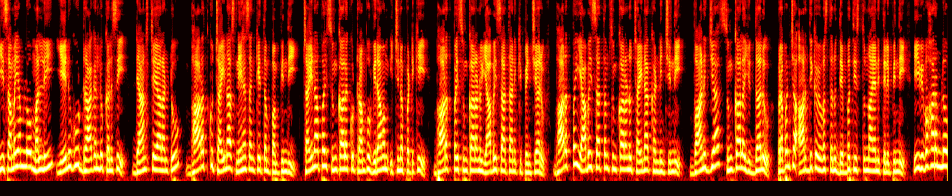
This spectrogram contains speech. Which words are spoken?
ఈ సమయంలో మళ్ళీ ఏనుగు డ్రాగన్లు కలిసి డాన్స్ చేయాలంటూ భారత్కు చైనా స్నేహ సంకేతం పంపింది. చైనాపై సుంకాలకు ట్రంప్ విరామం ఇచ్చినప్పటికీ భారత్పై సుంకాలను యాభై శాతానికి పెంచారు. భారత్పై యాభై శాతం సుంకాలను చైనా ఖండించింది. వాణిజ్య సుంకాల యుద్ధాలు ప్రపంచ ఆర్థిక వ్యవస్థను దెబ్బతీస్తున్నాయని తెలిపింది. ఈ వ్యవహారంలో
